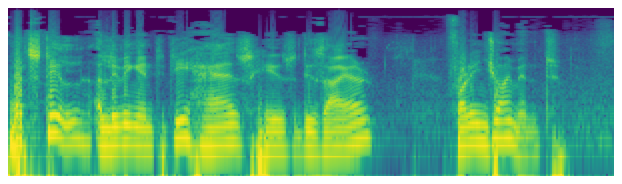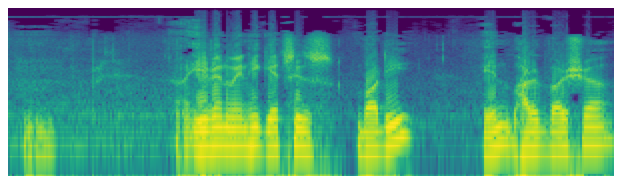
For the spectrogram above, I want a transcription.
But still, a living entity has his desire for enjoyment. Uh, even when he gets his body in Bharatvarsha,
